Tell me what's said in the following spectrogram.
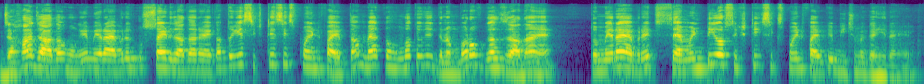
जहाँ ज़्यादा होंगे, मेरा एवरेज उस साइड ज़्यादा रहेगा। तो ये 66.5 था। मैं कहूँगा क्योंकि नंबर ऑफ़ गर्ल्स ज़्यादा है तो मेरा एवरेज 70 और 66.5 के बीच में कहीं रहेगा।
